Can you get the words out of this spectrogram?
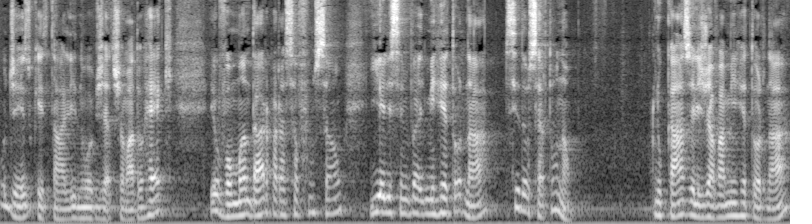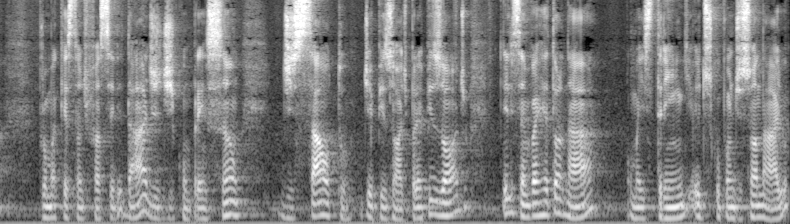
o JSON que está ali no objeto chamado REC, eu vou mandar para essa função e ele sempre vai me retornar se deu certo ou não. No caso, ele já vai me retornar por uma questão de facilidade, de compreensão, de salto de episódio para episódio, ele sempre vai retornar uma string, desculpa, um dicionário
